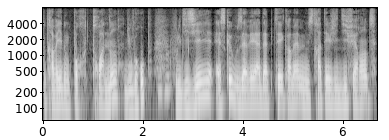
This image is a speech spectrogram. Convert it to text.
Vous travaillez donc pour trois noms du groupe, mhm. vous le disiez. Est-ce que vous avez adapté quand même une stratégie différente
